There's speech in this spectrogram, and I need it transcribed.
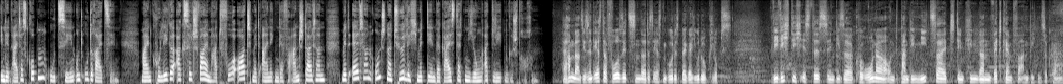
in den Altersgruppen U10 und U13. Mein Kollege Axel Schwalm hat vor Ort mit einigen der Veranstaltern, mit Eltern und natürlich mit den begeisterten jungen Athleten gesprochen. Herr Hamdan, Sie sind erster Vorsitzender des ersten Godesberger Judo Clubs. Wie wichtig ist es in dieser Corona- und Pandemiezeit, den Kindern Wettkämpfe anbieten zu können?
